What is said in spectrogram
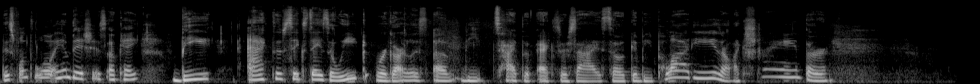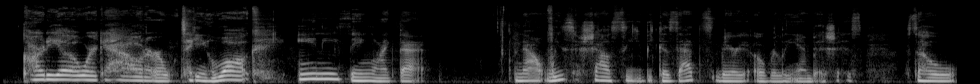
this one's a little ambitious, okay? Be active six days a week, regardless of the type of exercise. So it could be Pilates or like strength or cardio workout or taking a walk, anything like that. Now, we shall see because that's very overly ambitious. So,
